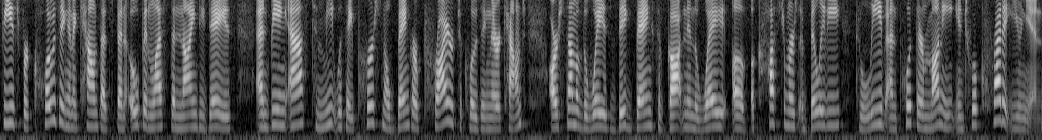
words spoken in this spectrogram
fees for closing an account that's been open less than 90 days, and being asked to meet with a personal banker prior to closing their account are some of the ways big banks have gotten in the way of a customer's ability to leave and put their money into a credit union.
